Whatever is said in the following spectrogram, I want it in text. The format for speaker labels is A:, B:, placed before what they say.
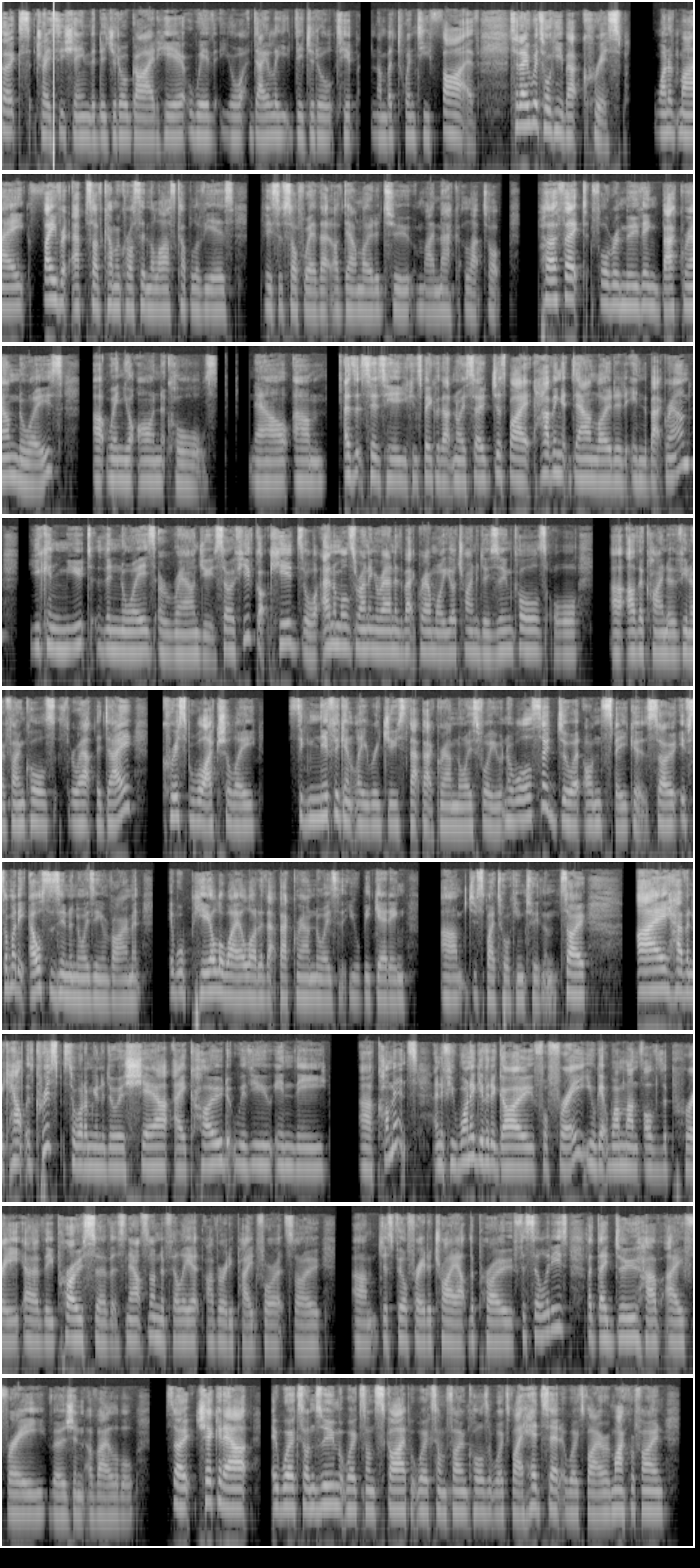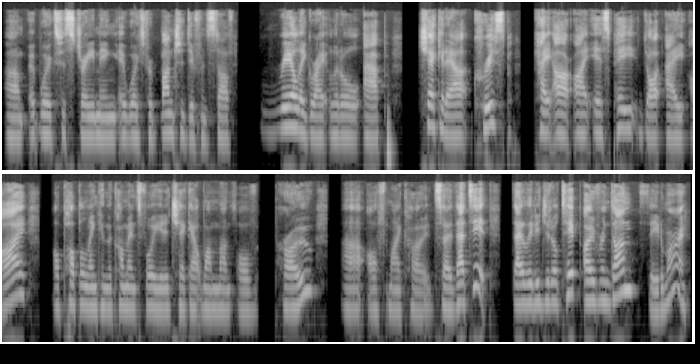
A: Folks, Tracy Sheen, the digital guide here with your daily digital tip number 25. Today we're talking about Krisp, one of my favorite apps I've come across in the last couple of years, piece of software that I've downloaded to my Mac laptop. Perfect for removing background noise uh, when you're on calls. Now, um, as it says here, you can speak without noise. So just by having it downloaded in the background, you can mute the noise around you. So if you've got kids or animals running around in the background while you're trying to do Zoom calls or uh, other kind of, you know, phone calls throughout the day, Krisp will actually significantly reduce that background noise for you. And it will also do it on speakers. So if somebody else is in a noisy environment, it will peel away a lot of that background noise that you'll be getting um, just by talking to them. So I have an account with Krisp. So what I'm going to do is share a code with you in the uh, comments. And if you want to give it a go for free, you'll get one month of the pre uh, the pro service. Now it's not an affiliate. I've already paid for it, so um, just feel free to try out the pro facilities. But they do have a free version available. So check it out. It works on Zoom. It works on Skype. It works on phone calls. It works via headset. It works via a microphone. Um, it works for streaming. It works for a bunch of different stuff. Really great little app. Check it out. Krisp, K R I S P dot A I. I'll pop a link in the comments for you to check out one month of Pro uh, off my code. So that's it. Daily digital tip over and done. See you tomorrow.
